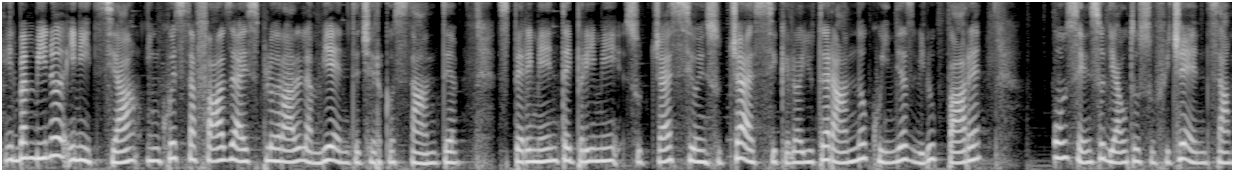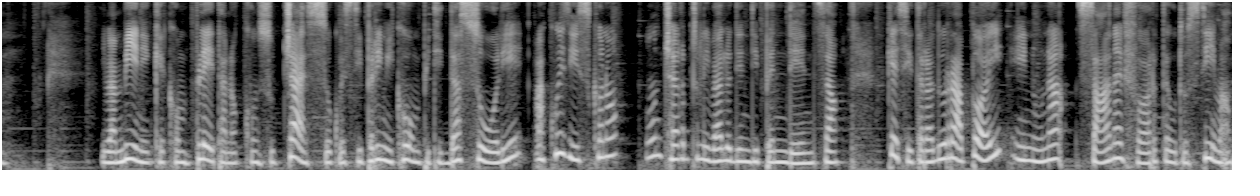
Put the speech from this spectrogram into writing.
Il bambino inizia in questa fase a esplorare l'ambiente circostante, sperimenta i primi successi o insuccessi che lo aiuteranno quindi a sviluppare un senso di autosufficienza. I bambini che completano con successo questi primi compiti da soli acquisiscono un certo livello di indipendenza che si tradurrà poi in una sana e forte autostima.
